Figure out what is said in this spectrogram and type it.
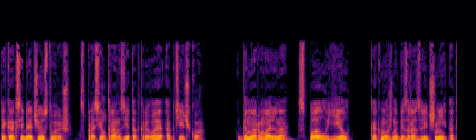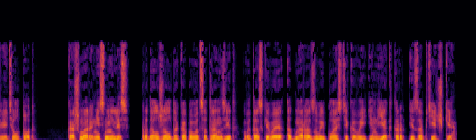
«Ты как себя чувствуешь?» — спросил транзит, открывая аптечку. «Да нормально, спал, ел», — как можно безразличней ответил тот. «Кошмары не снились?» — продолжал докапываться транзит, вытаскивая одноразовый пластиковый инъектор из аптечки.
